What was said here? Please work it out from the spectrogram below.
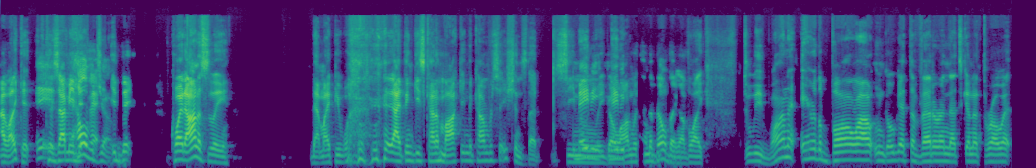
I like it eh, because I mean, hell of a eh, joke. it- it- quite honestly, that might be what I think he's kind of mocking the conversations that seemingly go maybe- on within the building of like, do we want to air the ball out and go get the veteran that's going to throw it?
